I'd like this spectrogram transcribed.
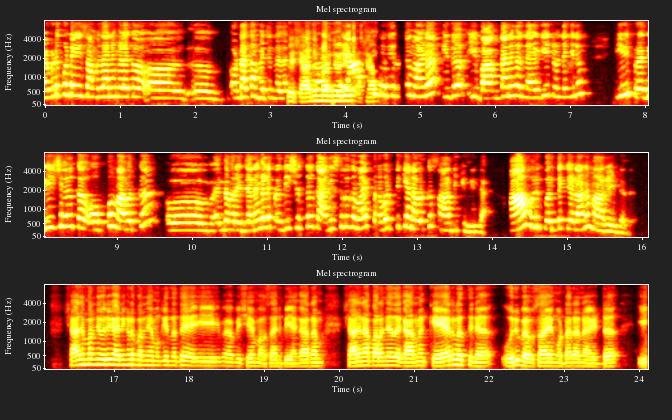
എവിടെ കൊണ്ട് ഈ സംവിധാനങ്ങളൊക്കെ ഉണ്ടാക്കാൻ പറ്റുന്നത്? നേതൃത്വമാണ് ഇത് ഈ വാഗ്ദാനങ്ങൾ നൽകിയിട്ടുണ്ടെങ്കിലും ഈ പ്രതീക്ഷകൾക്ക് ഒപ്പം അവർക്ക് എന്താ പറയാ ജനങ്ങളുടെ പ്രതീക്ഷകൾക്ക് അനുസൃതമായി പ്രവർത്തിക്കാൻ അവർക്ക് സാധിക്കുന്നില്ല. ആ ഒരു പൊരുത്തക്കേടാണ് മാറേണ്ടത്. ഷാജൻ പറഞ്ഞ ഒരു കാര്യം കൂടെ പറഞ്ഞ് നമുക്ക് ഇന്നത്തെ ഈ വിഷയം അവസാനിപ്പിക്കാം. കാരണം ഷാജന പറഞ്ഞത് കാരണം കേരളത്തിന് ഒരു വ്യവസായം കൊണ്ടുവരാനായിട്ട് ഈ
